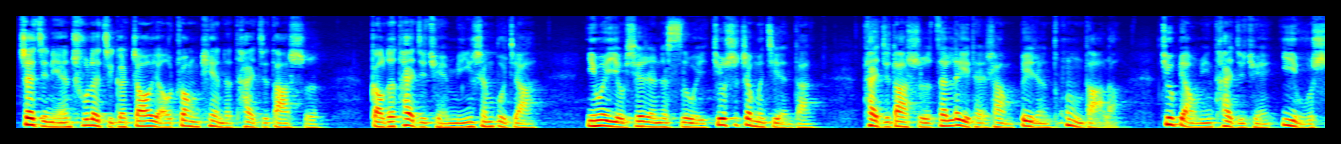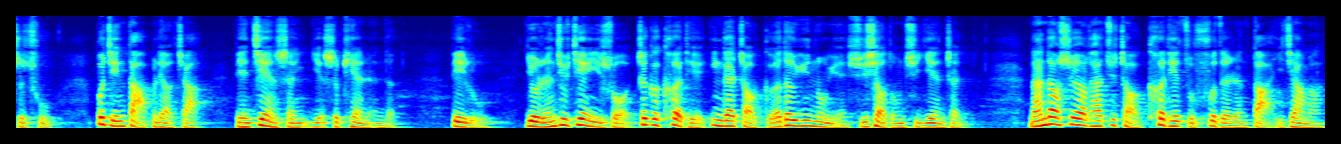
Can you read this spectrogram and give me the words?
这几年出了几个招摇撞骗的太极大师，搞得太极拳名声不佳。因为有些人的思维就是这么简单：太极大师在擂台上被人痛打了，就表明太极拳一无是处，不仅打不了架，连健身也是骗人的。例如，有人就建议说，这个课题应该找格斗运动员徐晓东去验证。难道是要他去找课题组负责人打一架吗？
